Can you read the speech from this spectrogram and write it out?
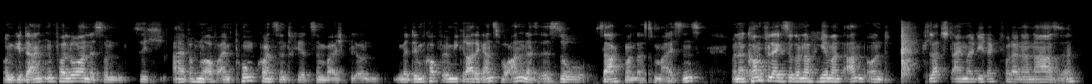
und Gedanken verloren ist und sich einfach nur auf einen Punkt konzentriert zum Beispiel und mit dem Kopf irgendwie gerade ganz woanders ist, so sagt man das meistens. Und dann kommt vielleicht sogar noch jemand an und klatscht einmal direkt vor deiner Nase.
